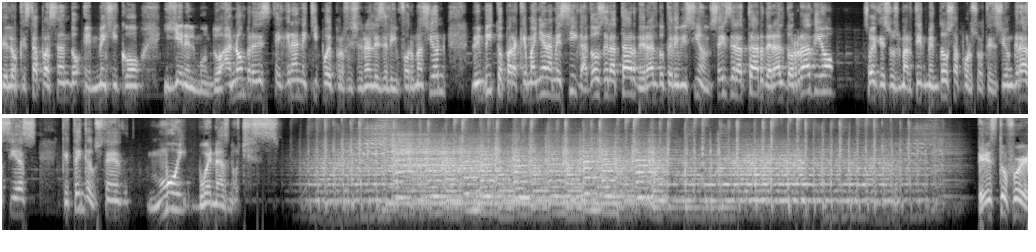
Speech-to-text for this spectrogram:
de lo que está pasando en México y en el mundo. A nombre de este gran equipo de profesionales de la información, lo invito para que mañana me siga. Dos de la tarde, Heraldo Televisión. Seis de la tarde, Heraldo Radio. Soy Jesús Martín Mendoza por su atención. Gracias. Que tenga usted muy buenas noches. Esto fue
